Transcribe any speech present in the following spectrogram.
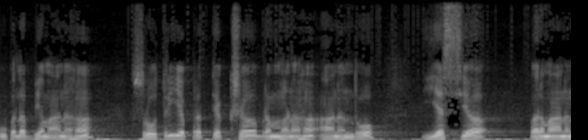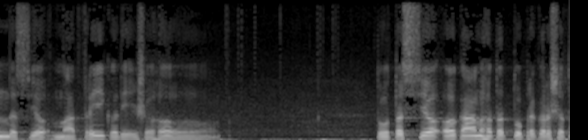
उपलभ्यमान श्रोत्रिय प्रत्यक्ष ब्रह्मण आनंदो यस्य परमानंदस्य मात्रैक देश तो तस्य अकाम हतत्व प्रकर्षत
